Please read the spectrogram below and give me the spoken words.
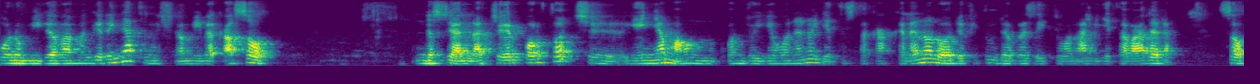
ሆኖ የሚገባ መንገደኛ ትንሽ ነው የሚበቃ። so እንደሱ ያላቸው airport ኦች የእኛም አሁን ቆንጆ እየሆነ ነው እየተስተካከለ ነው ለወደፊቱም ደብረ ዘይት ይሆናል እየተባለ ነው። so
